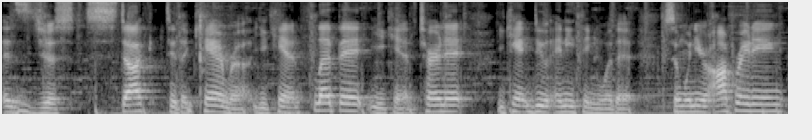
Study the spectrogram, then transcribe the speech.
is just stuck to the camera. You can't flip it, you can't turn it, you can't do anything with it. So when you're operating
